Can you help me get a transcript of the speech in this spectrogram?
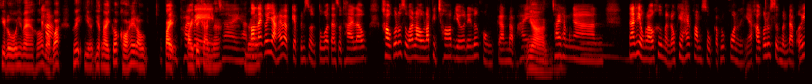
ที่รู้ใช่ไหมเขาก็บอก ค่ะ ว่าเฮ้ยยังยังไงก็ขอให้เรา ไปเป็นไปด้วยกัน private นะ ใช่ค่ะนะ ตอนแรกก็อยากให้แบบเก็บเป็นส่วนตัวแต่สุดท้ายแล้วเขาก็รู้สึกว่าเรารับผิดชอบเยอะในเรื่องของการแบบให้งาน ใช่ทำงาน หน้าที่ของเราคือเหมือนโอเคให้ความสุขกับทุกคนอะไรเงี้ยเขาก็รู้สึกเหมือนแบบเอ้ย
